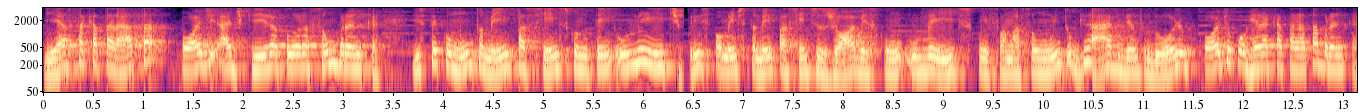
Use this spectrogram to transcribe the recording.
E esta catarata pode adquirir a coloração branca. Isso é comum também em pacientes quando tem uveíte, principalmente também pacientes jovens com uveites com inflamação muito grave dentro do olho, pode ocorrer a catarata branca.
